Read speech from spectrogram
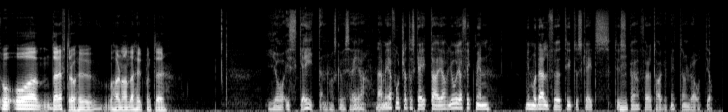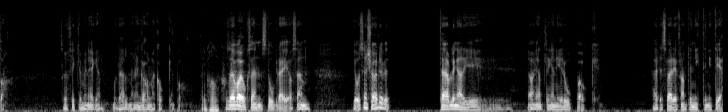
Och, och därefter då, hur har du några andra höjdpunkter? Ja, i skaten, vad ska vi säga? Nej, men jag fortsatte skata. Jag, jo, jag fick min, min modell för Titus Skates, tyska företaget, 1988. Så då fick jag min egen modell med den galna kocken på. Den kan- Och så det var också en stor grej. Och sen, jo, sen körde vi tävlingar i ja, egentligen i Europa och här i Sverige fram till 90-91.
